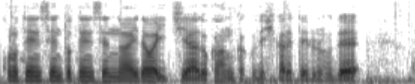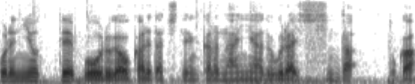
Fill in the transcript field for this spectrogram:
この点線と点線の間は1ヤード間隔で引かれているので、これによってボールが置かれた地点から何ヤードぐらい進んだとか、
